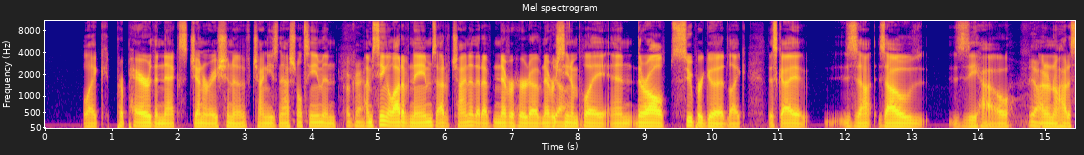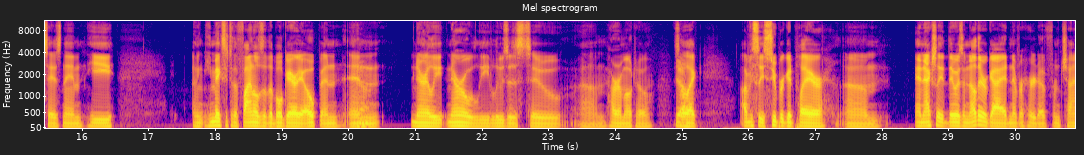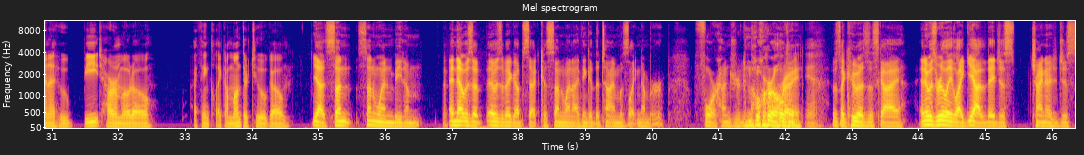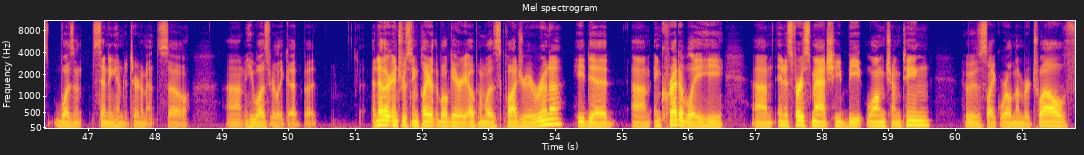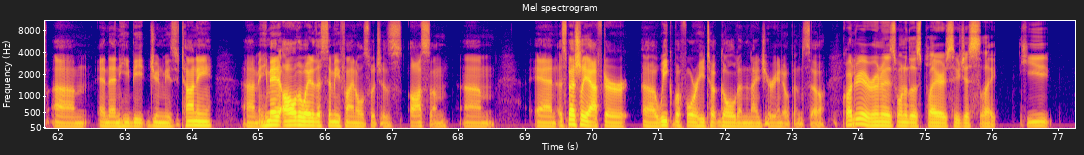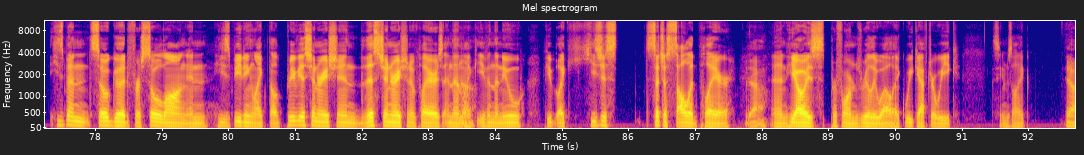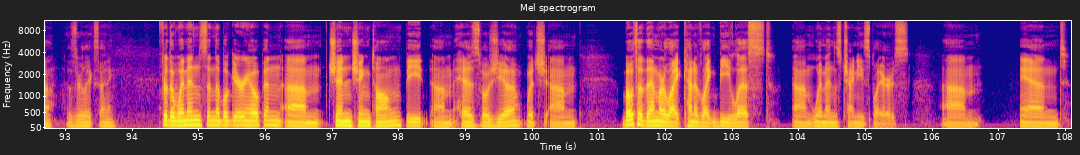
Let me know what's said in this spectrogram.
like prepare the next generation of Chinese national team and okay. I'm seeing a lot of names out of China that I've never heard of, never Yeah. seen them play, and they're all super good. Like this guy Zhao Zhao Zihao, yeah. I don't know how to say his name. He, I mean, he makes it to the finals of the Bulgaria Open and narrowly narrowly loses to um, Harimoto. So Yeah. like, obviously, super good player. Um, and actually, there was another guy I'd never heard of from China who beat Harimoto. I think like a month or two ago. Yeah, Sun Sun Wen beat him, and that was a it was a big upset because Sun Wen I think at the time was like number four hundred in the world. and Yeah. it was like who is this guy? And it was really like yeah, they just China just wasn't sending him to tournaments, so um, he was really good. But another interesting player at the Bulgaria Open was Quadri Aruna. He did um, incredibly. He um, in his first match he beat Wong Chun Ting, who's like world number twelve, um, and then he beat Jun Mizutani. Um, and he made it all the way to the semifinals, which is awesome. Um, and especially after a week before he took gold in the Nigerian Open. So Quadri Aruna is one of those players who just like he he's been so good for so long and he's beating like the previous generation, this generation of players and then Yeah. like even the new people like he's just such a solid player yeah, and he always performs really well like week after week seems like. yeah, it was really exciting. For the women's in the Bulgarian Open, um, Chen Xingtong beat um, He Zhuojia, which um, both of them are like kind of like B list um, women's Chinese players, um, and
